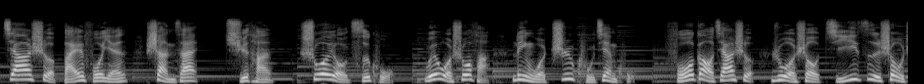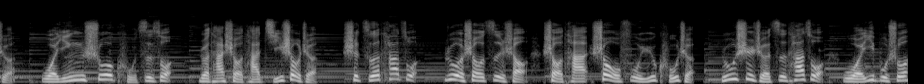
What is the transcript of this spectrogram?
迦舍白佛言：善哉，瞿昙，说有此苦，唯我说法，令我知苦见苦。佛告迦舍：若受即自受者，我应说苦自作；若他受他即受者，是则他作；若受自受，受他受负于苦者，如是者自他作，我亦不说；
